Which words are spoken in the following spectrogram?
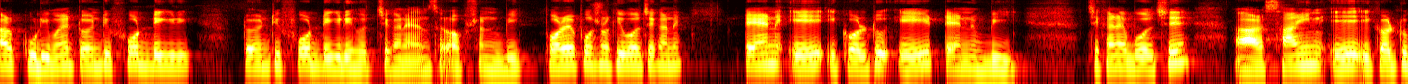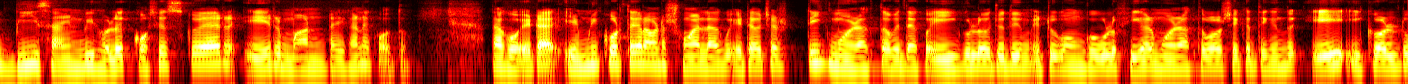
আর কুড়ি মানে twenty four degree twenty four degree হচ্ছে এখানে অ্যান্সার অপশান বি পরের প্রশ্ন কী বলছে এখানে? Tan A equal to A tan B যেখানে বলছে, আর sine A equal to B sine B হলে কস স্কোয়ার এর মানটা এখানে কত? দেখো, এটা এমনি করতে গেলে আমার সময় লাগবে। এটা হচ্ছে ঠিক মনে রাখতে হবে। দেখো, এইগুলো যদি একটু অঙ্কগুলো ফিগার মনে রাখতে পারো, সেক্ষেত্রে কিন্তু A equal to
